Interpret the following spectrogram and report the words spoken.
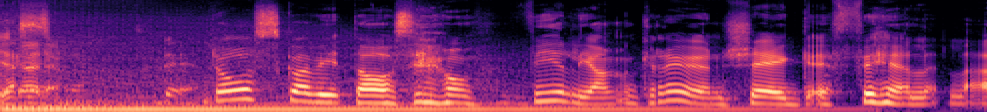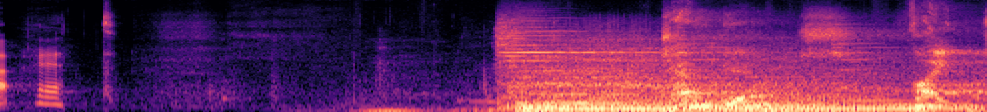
yes. det. Då ska vi ta och se om William Grönskägg är fel eller rätt. Champions, fight!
